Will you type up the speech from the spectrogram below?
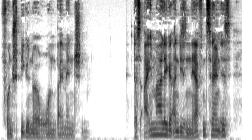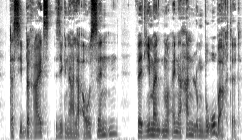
von Spiegelneuronen bei Menschen. Das Einmalige an diesen Nervenzellen ist, dass sie bereits Signale aussenden, wenn jemand nur eine Handlung beobachtet.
